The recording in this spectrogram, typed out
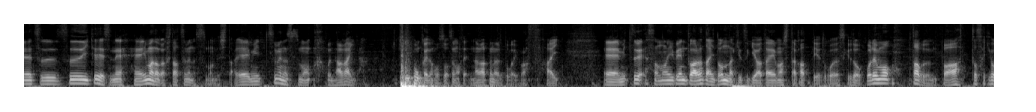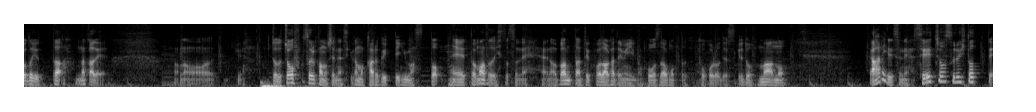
で続いてですね、え今のが2つ目の質問でした。えー、3つ目の質問、これ長いな。今回の放送すいません。長くなると思います。はい。えー、3つ目、そのイベントあなたにどんな気づきを与えましたかっていうところですけど、これも多分、バーッと先ほど言った中で、あのー、ちょっと重複するかもしれないですけど、まあ、軽く言っていきますと、えっ、ー、と、まず一つね、あのバンタンテクコードアカデミーの講座を持ったところですけど、まあ、あの、やはりですね、成長する人って、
